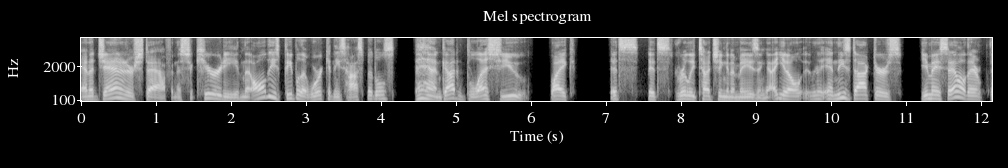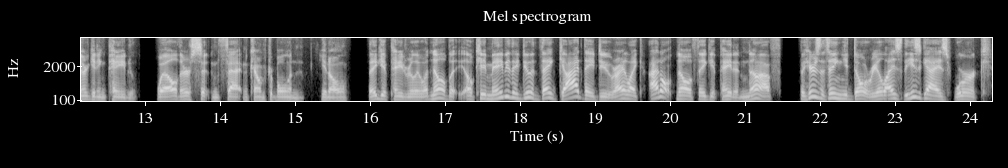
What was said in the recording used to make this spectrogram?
and the janitor staff and the security and the, all these people that work in these hospitals, man, God bless you. Like it's it's really touching and amazing. I, you know, and these doctors, you may say, oh, they're they're getting paid well. They're sitting fat and comfortable, and you know they get paid really well. No, but okay, maybe they do. Thank God they do, right? Like I don't know if they get paid enough. But here's the thing: you don't realize these guys work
